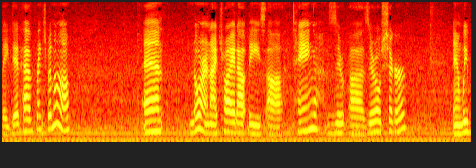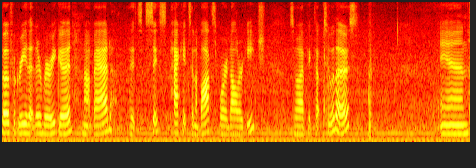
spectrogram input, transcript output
They did have French vanilla. And Nora and I tried out these uh, Tang zero, uh, zero Sugar and we both agree that they're very good not bad. It's six packets in a box for a dollar each. So I picked up two of those. And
